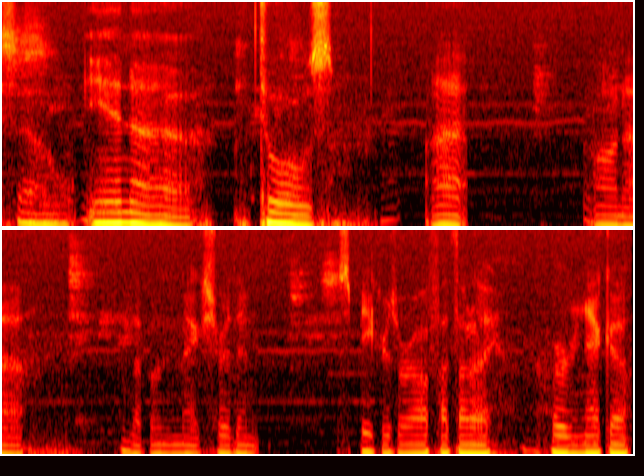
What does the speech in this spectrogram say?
so in uh, tools, I on uh, let me make sure the speakers are off. I thought I heard an echo.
